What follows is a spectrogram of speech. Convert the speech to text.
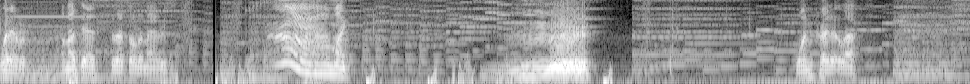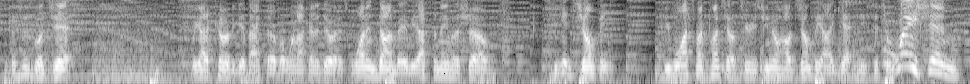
Whatever. I'm not dead, so that's all that matters. Oh my... One credit left. This is legit. We got a code to get back there, but we're not going to do it. It's one and done, baby. That's the name of the show. You get jumpy. If you've watched my Punch-Out series, you know how jumpy I get in these situations.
